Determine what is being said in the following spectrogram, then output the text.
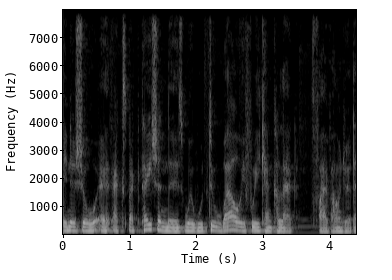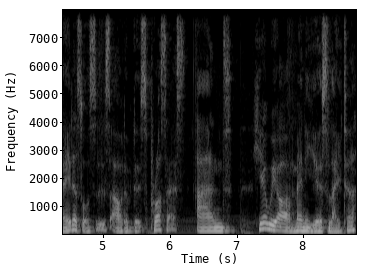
initial expectation is we would do well if we can collect 500 data sources out of this process. And here we are many years later.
